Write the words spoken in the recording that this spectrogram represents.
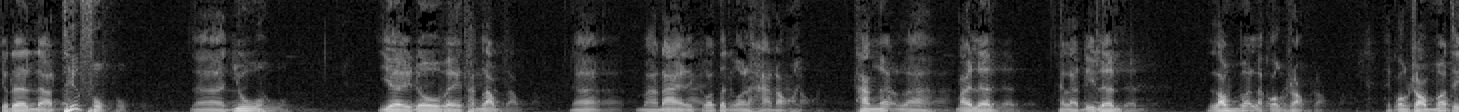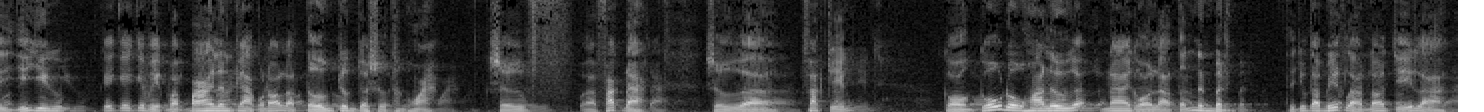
cho nên là thuyết phục à, vua về đô về thăng long. Đó, mà nay có tên gọi là hà nội. Thăng á, là bay lên hay là đi lên. Long á, là con rồng. Thì con rồng á, thì dĩ nhiên cái cái cái việc mà bay lên cao của nó là tượng trưng cho sự thăng hoa sự à, phát đạt sự à, phát triển. Còn cố đô hoa lư á, nay gọi là tỉnh ninh bình. Thì chúng ta biết là nó chỉ là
